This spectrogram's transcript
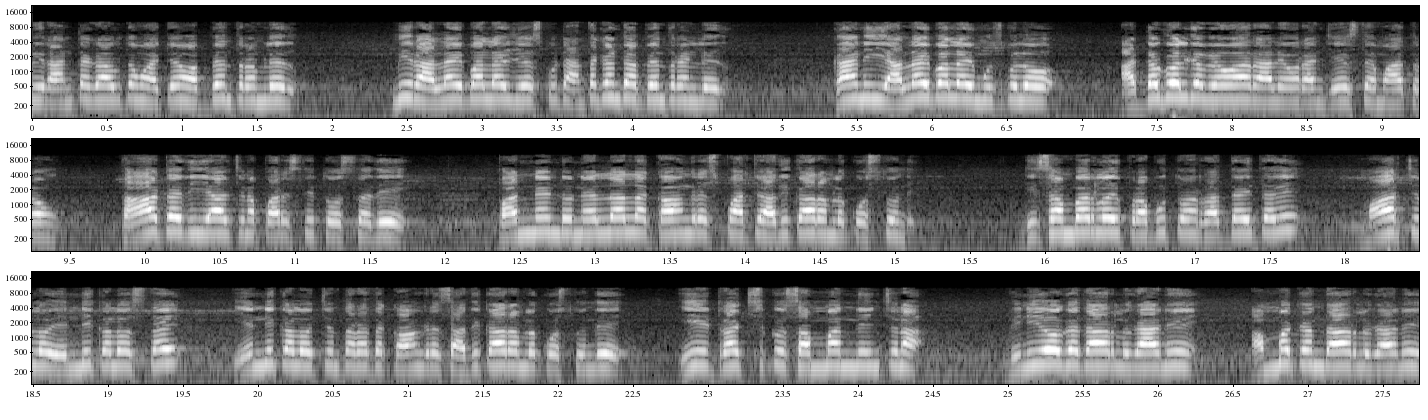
మీరు అంటగాగుతూ మాకేం అభ్యంతరం లేదు. మీరు అల్లాయి బల్లాయి చేసుకుంటే అంతకంటే అభ్యంతరం లేదు. కానీ ఈ అల్లాయి బల్లాయి ముసుగులో అడ్డగోలుగా వ్యవహారాలు ఎవరైనా చేస్తే మాత్రం తాట తీయాల్సిన పరిస్థితి వస్తుంది. పన్నెండు నెలల్లో కాంగ్రెస్ పార్టీ అధికారంలోకి వస్తుంది. డిసెంబర్లో ఈ ప్రభుత్వం రద్దవుతుంది మార్చిలో ఎన్నికలు వస్తాయి. ఎన్నికలు వచ్చిన తర్వాత కాంగ్రెస్ అధికారంలోకి వస్తుంది. ఈ డ్రగ్స్కు సంబంధించిన వినియోగదారులు కానీ అమ్మకందారులు కానీ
